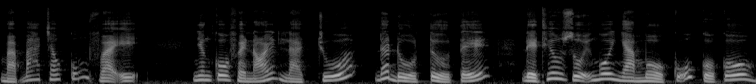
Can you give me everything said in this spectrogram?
Mà ba cháu cũng vậy. Nhưng cô phải nói là Chúa đã đủ tử tế để thiêu dụi ngôi nhà mồ cũ của cô.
